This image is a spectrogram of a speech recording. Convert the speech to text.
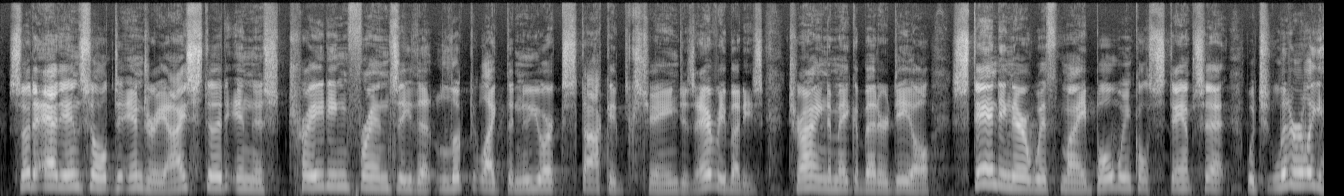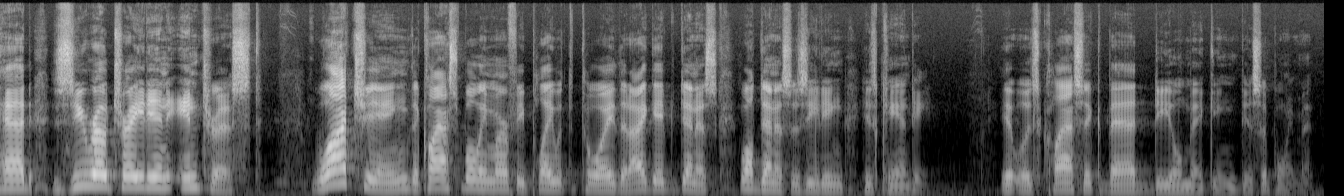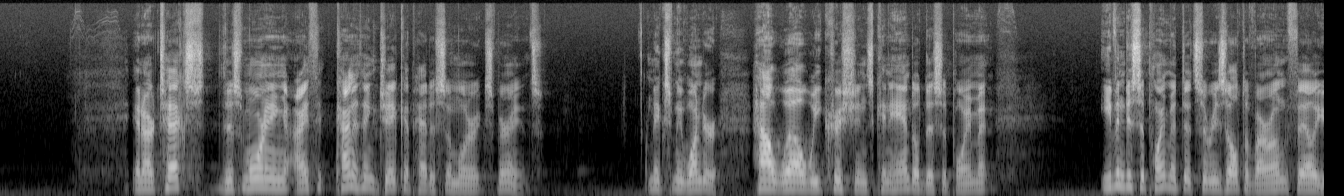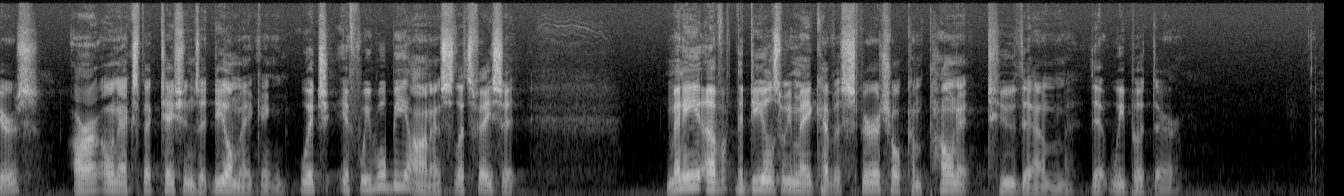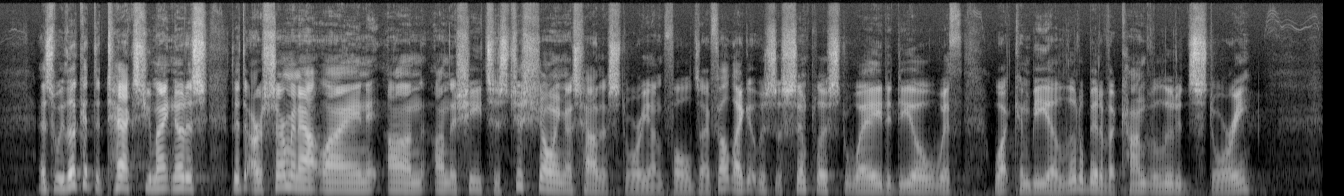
So, to add insult to injury, I stood in this trading frenzy that looked like the New York Stock Exchange as everybody's trying to make a better deal, standing there with my Bullwinkle stamp set, which literally had zero trade in interest watching the class bully Murphy play with the toy that I gave to Dennis while Dennis is eating his candy. It was classic bad deal making disappointment. In our text this morning, I th- kind of think Jacob had a similar experience. It makes me wonder how well we Christians can handle disappointment, even disappointment that's a result of our own failures our own expectations at deal making, which, if we will be honest, let's face it, many of the deals we make have a spiritual component to them that we put there. As we look at the text, you might notice that our sermon outline on, on the sheets is just showing us how the story unfolds. I felt like it was the simplest way to deal with what can be a little bit of a convoluted story.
